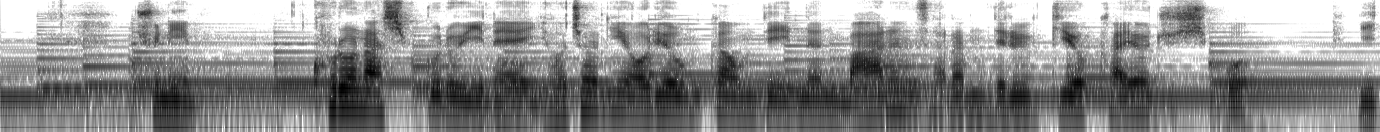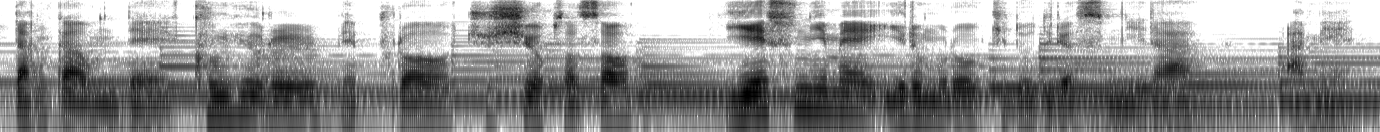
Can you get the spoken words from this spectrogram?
주님, 코로나19로 인해 여전히 어려움 가운데 있는 많은 사람들을 기억하여 주시고 이 땅 가운데 긍휼을 베풀어 주시옵소서. 예수님의 이름으로 기도드렸습니다. 아멘.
